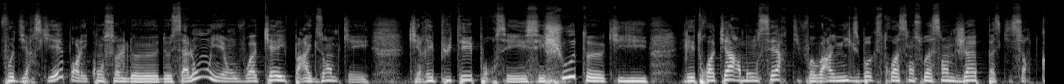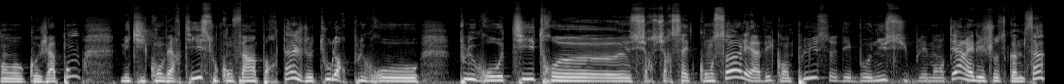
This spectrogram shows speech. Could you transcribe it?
faut dire ce qui est, pour les consoles de, de salon. Et on voit Cave, par exemple, qui est, qui est réputé pour ses, ses shoots, qui les trois quarts, bon, certes, il faut avoir une Xbox 360 Jap parce qu'ils sortent qu'au Japon, mais qui convertissent ou qu'on fait un portage de tous leurs plus gros plus gros titres sur, sur cette console et avec en plus des bonus supplémentaires et des choses comme ça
